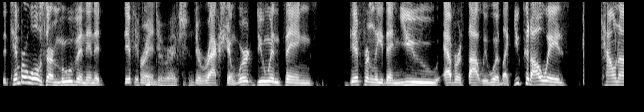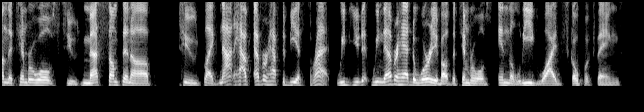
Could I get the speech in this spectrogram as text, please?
the Timberwolves are moving in a different different direction. direction. We're doing things differently than you ever thought we would. Like you could always count on the Timberwolves to mess something up, to like not have ever have to be a threat. We you we never had to worry about the Timberwolves in the league wide scope of things.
